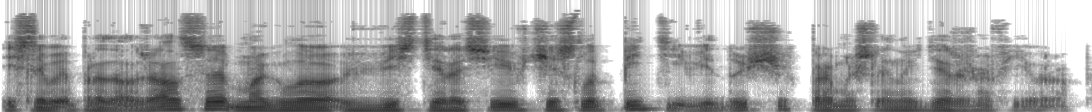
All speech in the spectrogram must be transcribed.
если бы продолжался, могло ввести Россию в число пяти ведущих промышленных держав Европы.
